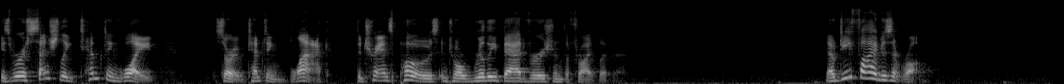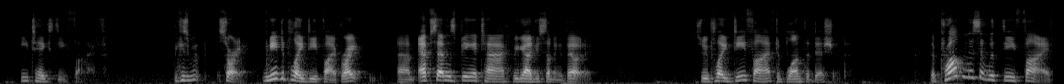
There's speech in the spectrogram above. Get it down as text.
is we're essentially tempting white, sorry, tempting black to transpose into a really bad version of the fried liver. Now d5 isn't wrong. E takes d5 because we, sorry, we need to play d5, right? Um, f7 is being attacked. We got to do something about it. So we play d5 to blunt the bishop. The problem isn't with d5.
